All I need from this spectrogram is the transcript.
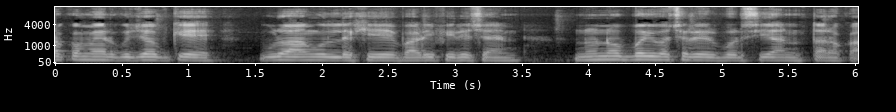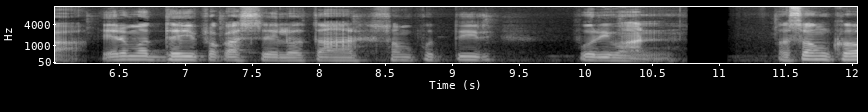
রকমের গুজবকে বুড়ো আঙুল দেখিয়ে বাড়ি ফিরেছেন ঊননব্বই বছরের বর্ষিয়ান তারকা। এর মধ্যেই প্রকাশ্যে এলো তাঁর সম্পত্তির পরিমাণ। অসংখ্য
